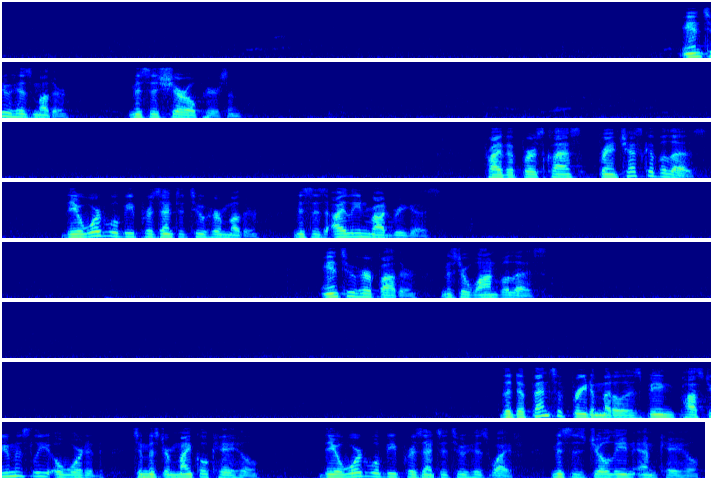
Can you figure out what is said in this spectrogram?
And to his mother, Mrs. Cheryl Pearson. Private First Class Francheska Velez. The award will be presented to her mother, Mrs. Eileen Rodriguez. And to her father, Mr. Juan Velez. The Defense of Freedom Medal is being posthumously awarded to Mr. Michael Cahill. The award will be presented to his wife, Mrs. Jolene M. Cahill.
